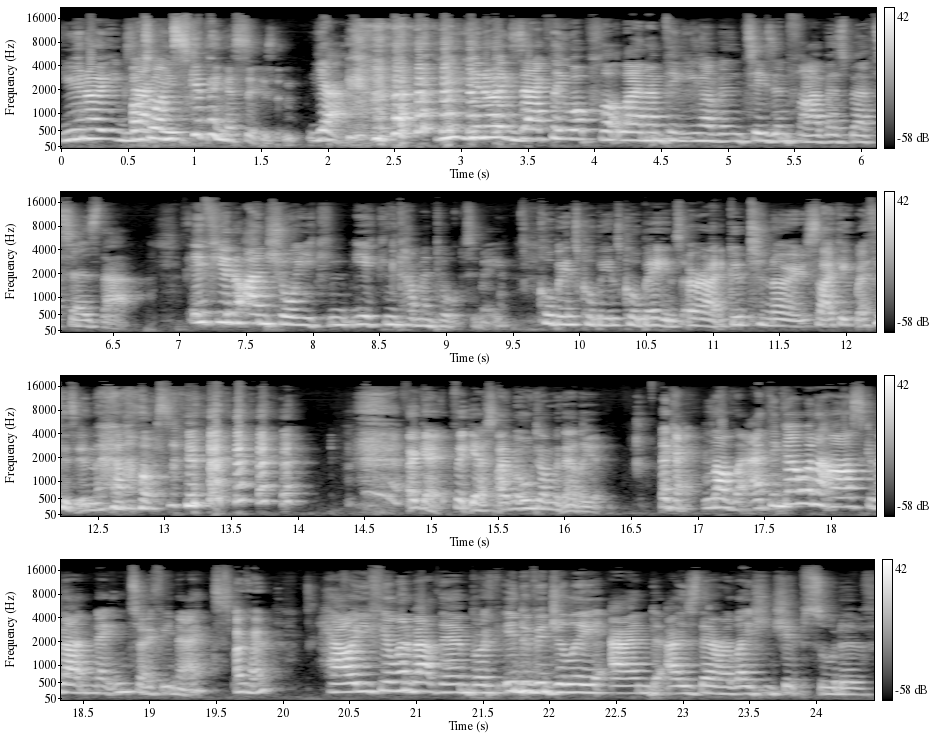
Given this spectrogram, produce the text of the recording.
You know oh, exactly. I'm skipping a season. yeah, you, you know exactly what plot line I'm thinking of in season five as Beth says that. If you're not unsure, you can you can come and talk to me. Cool beans, cool beans, cool beans. All right, good to know. Psychic Beth is in the house. okay, but yes, I'm all done with Elliot. Okay, lovely. I think I want to ask about Nate and Sophie next. Okay. How are you feeling about them, both individually and as their relationship sort of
